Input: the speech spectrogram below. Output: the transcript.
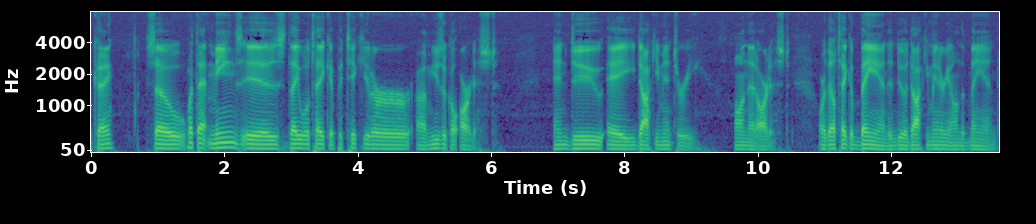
Okay, so what that means is they will take a particular uh, musical artist and do a documentary on that artist or they'll take a band and do a documentary on the band,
